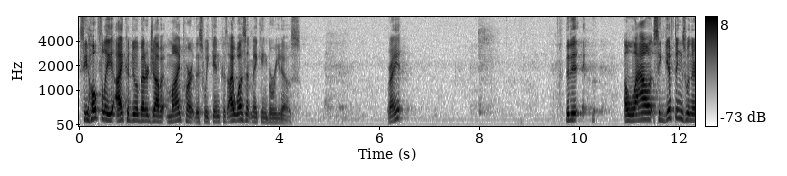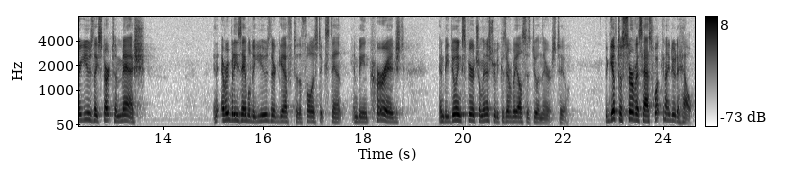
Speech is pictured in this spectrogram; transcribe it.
See, hopefully, I could do a better job at my part this weekend because I wasn't making burritos. Right? That it allow see giftings when they're used they start to mesh and everybody's able to use their gift to the fullest extent and be encouraged and be doing spiritual ministry because everybody else is doing theirs too. The gift of service asks, What can I do to help?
